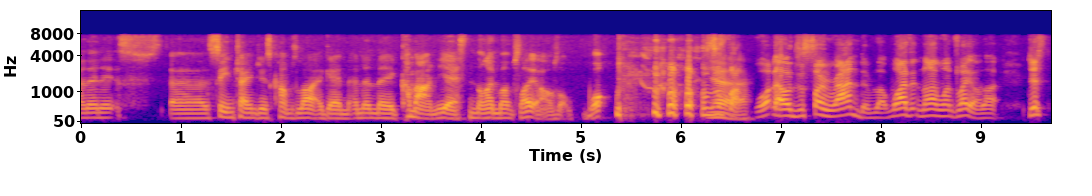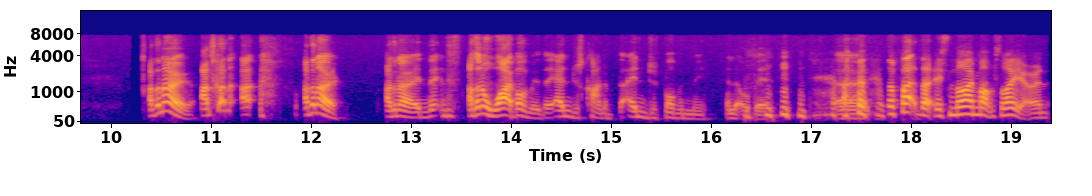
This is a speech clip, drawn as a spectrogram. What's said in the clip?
and then it's uh, scene changes, comes light again, and then they come out, and yes, nine months later, I was like, what? I was just Yeah. like, what? That was just so random. Like, why is it nine months later? Like, just I don't know. I just kind of I, I don't know. I don't know. I don't know why it bothered me. The end just kind of the end just bothered me a little bit. uh, the fact that it's nine months later and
